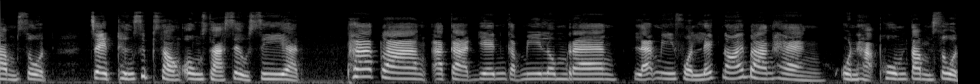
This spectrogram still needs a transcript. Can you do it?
ต่ำสุด 7-12 องศาเซลเซียส ภาคกลางอากาศเย็นกับมีลมแรง และมีฝนเล็กน้อยบางแห่ง อุณหภูมิต่ำสุด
